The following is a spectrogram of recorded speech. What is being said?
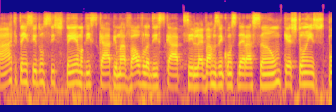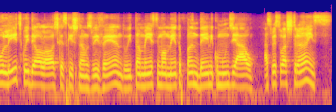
a arte tem sido um sistema de escape, uma válvula de escape, se levarmos em consideração questões político-ideológicas que estamos vivendo e também esse momento pandêmico mundial. As pessoas trans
